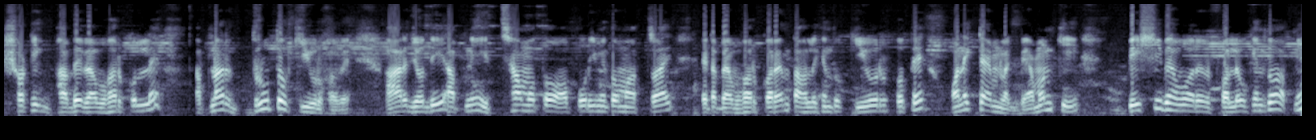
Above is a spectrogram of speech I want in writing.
সঠিকভাবে ব্যবহার করলে আপনার দ্রুত কিউর হবে। আর যদি আপনি ইচ্ছা মতো অপরিমিত মাত্রায় এটা ব্যবহার করেন, তাহলে কিন্তু কিউর হতে অনেক টাইম লাগবে। এমনকি বেশি ব্যবহারের ফলেও কিন্তু আপনি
